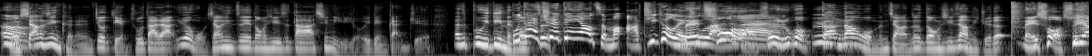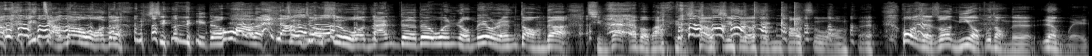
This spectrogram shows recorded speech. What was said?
嗯、我相信可能就点出大家，因为我相信这些东西。是大家心里有一点感觉，但是不一定能够。不太确定要怎么 articulate 出来。没错，所以如果刚刚我们讲的这个东西让你觉得、嗯、没错，需要你讲到我的 心里的话了，这就是我难得的温柔，没有人懂的，请在 Apple Podcast 下面留言告诉我们，或者说你有不同的认为，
